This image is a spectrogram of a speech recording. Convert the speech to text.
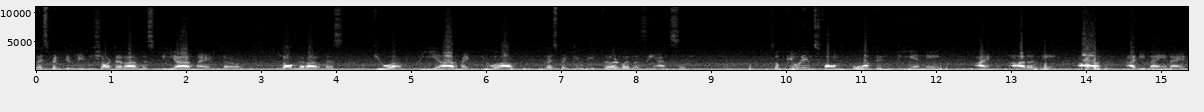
respectively. The shorter arm is P arm and uh, longer arm is Q arm. P arm and Q arm respectively. Third one is the answer. So purines found both in DNA and RNA are adenine and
